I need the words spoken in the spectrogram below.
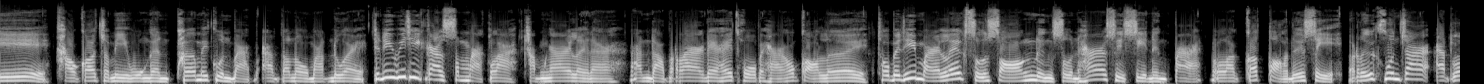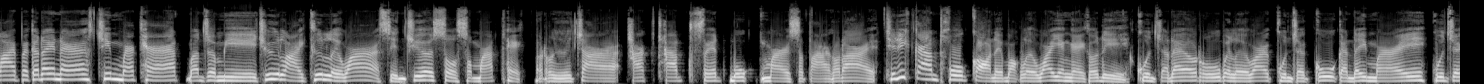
ดี เขาก็จะมีวงเงินเพิ่มให้คุณแบบอัตโนมัติด้วย ทีนี้วิธีการสมัครล่ะทำง่ายเลยนะ อันดับแรกเนี่ยให้โทรไปหาเขาก่อนเลย โทรไปที่หมายเลข 02-105-4418 แล้วก็ต่อด้วย 4 หรือคุณจะแอดไลน์ไปก็ได้นะที่ m a c a t มันจะมีชื่อไลน์ขึ้นเลยว่าสินเชื่อ So Smart Tech หรือจะทักชัด Facebook My Star ก็ได้ ทีนี้การโทรก่อนเนี่ยบอกเลยว่ายังไงก็ดี คุณจะได้รู้ไปเลยว่าคุณจะกู้กันได้ไหม คุณจะ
